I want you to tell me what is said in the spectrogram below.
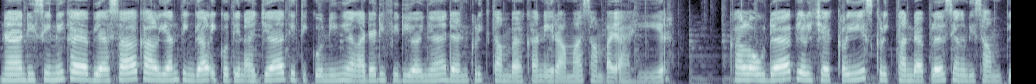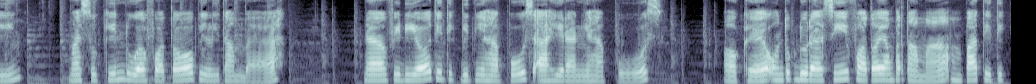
Nah, di sini kayak biasa kalian tinggal ikutin aja titik kuning yang ada di videonya dan klik tambahkan irama sampai akhir. Kalau udah, pilih checklist, klik tanda plus yang di samping, masukin dua foto, pilih tambah. Nah, video titik bitnya hapus, akhirannya hapus. Oke, untuk durasi foto yang pertama 4.2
